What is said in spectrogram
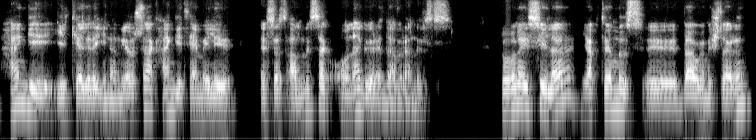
hangi ilkelere inanıyorsak, hangi temeli esas almışsak ona göre davranırız. Dolayısıyla yaptığımız e, davranışların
